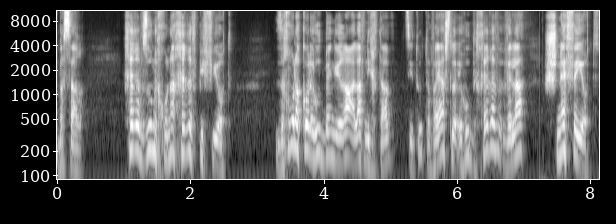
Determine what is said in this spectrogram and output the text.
בשר. חרב זו מכונה חרב פיפיות. זכור לכל אהוד בן גרה עליו נכתב, ציטוט, ויעש לו אהוד חרב ולה שני פיות.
